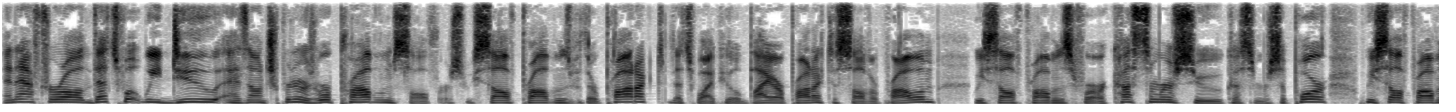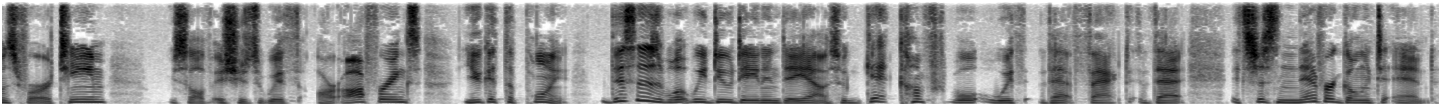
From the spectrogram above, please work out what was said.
And after all, that's what we do as entrepreneurs. We're problem solvers. We solve problems with our product. That's why people buy our product to solve a problem. We solve problems for our customers through customer support. We solve problems for our team we solve issues with our offerings. You get the point. This is what we do day in and day out. So get comfortable with that fact that it's just never going to end.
